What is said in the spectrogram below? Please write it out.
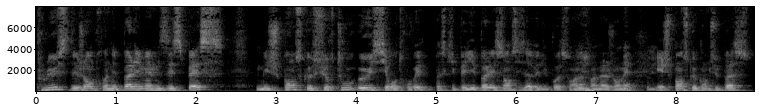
plus, déjà on prenait pas les mêmes espèces, mais je pense que surtout eux ils s'y retrouvaient parce qu'ils payaient pas l'essence, ils avaient du poisson à la fin de la journée. Oui. Et je pense que quand tu passes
